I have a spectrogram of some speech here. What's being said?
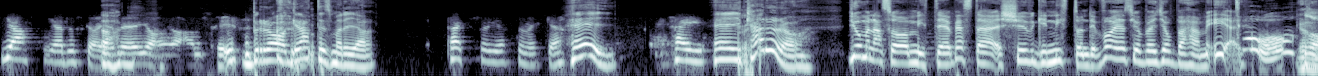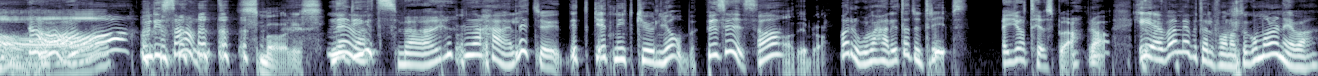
Ja, ja det ska jag. Det gör jag alltid. Bra, grattis Maria. Tack så jättemycket. Hej! Hej. Hej, Carro då? Jo men alltså mitt eh, bästa 2019 det var ju att jag började jobba här med er. Åh, Ja, men det är sant. Smöris. Nej, det är inget smör. vad härligt ju. Ett, ett nytt kul jobb. Precis. Ja, Ja, det är bra. vad roligt, vad härligt att du trivs. Jag trivs bra. Bra. Eva är med på telefon också. God morgon Eva.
